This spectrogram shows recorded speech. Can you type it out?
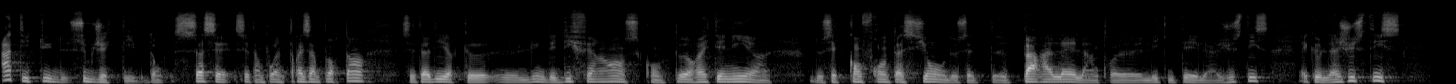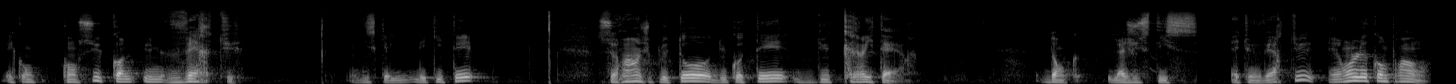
attitude subjective. Donc ça, c'est un point très important, c'est-à-dire que euh, l'une des différences qu'on peut retenir de cette confrontation, de cette parallèle entre l'équité et la justice, est que la justice est conçue comme une vertu, tandis que l'équité se range plutôt du côté du critère. Donc la justice est une vertu et on le comprend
